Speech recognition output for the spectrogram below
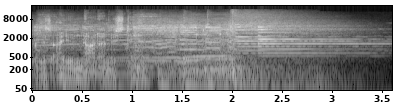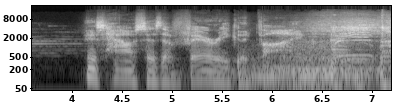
Because I do not understand. This house has a very good vibe.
